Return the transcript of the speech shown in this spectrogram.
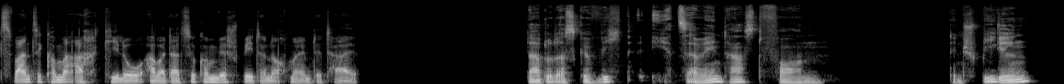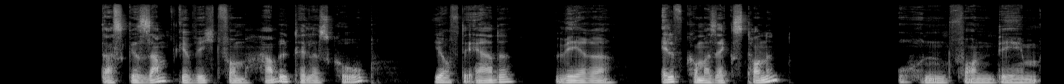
20,8 Kilo. Aber dazu kommen wir später nochmal im Detail. Da du das Gewicht jetzt erwähnt hast von den Spiegeln, das Gesamtgewicht vom Hubble-Teleskop hier auf der Erde wäre 11,6 Tonnen und von dem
